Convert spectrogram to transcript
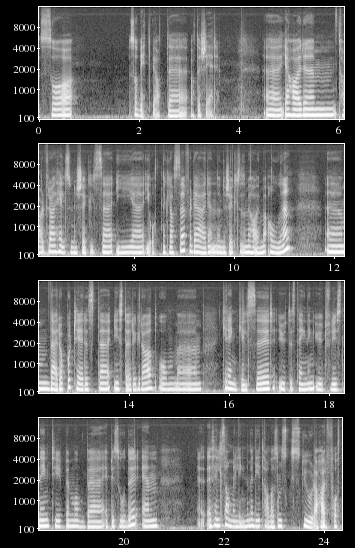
så, så vet vi at det, at det skjer. Eh, jeg har tall fra helseundersøkelse i, i 8. klasse, for det er en undersøkelse som jeg har med alle. Um, der rapporteres det i større grad om um, krenkelser, utestengning, utfrysning, type mobbeepisoder, enn selv sammenligne med de tallene som skolen har fått.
